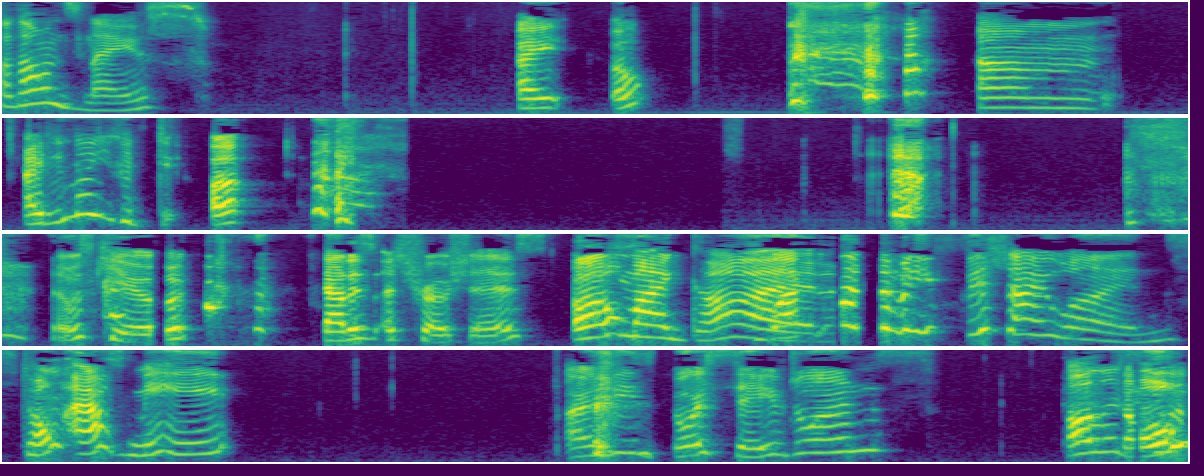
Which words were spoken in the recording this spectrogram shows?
Oh, that one's nice. I oh. um, I didn't know you could do. Oh. that was cute. That is atrocious. Oh my god! Why do so many fisheye ones? Don't ask me. Are these your saved ones? Oh, let's No. see what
